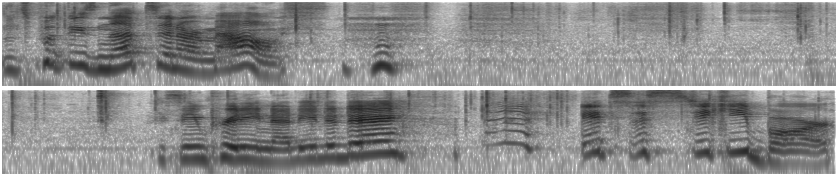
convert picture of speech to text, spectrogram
let's put these nuts in our mouth. they seem pretty nutty today. Eh, it's a sticky bar.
